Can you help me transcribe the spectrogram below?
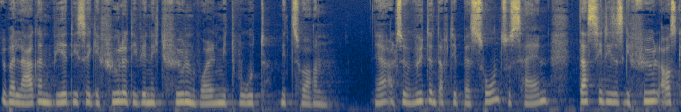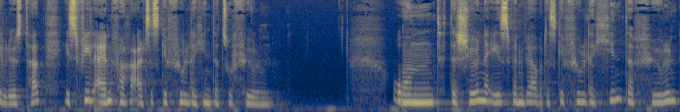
überlagern wir diese Gefühle, die wir nicht fühlen wollen, mit Wut, mit Zorn. Ja, also wütend auf die Person zu sein, dass sie dieses Gefühl ausgelöst hat, ist viel einfacher als das Gefühl dahinter zu fühlen. Und das Schöne ist, wenn wir aber das Gefühl dahinter fühlen,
